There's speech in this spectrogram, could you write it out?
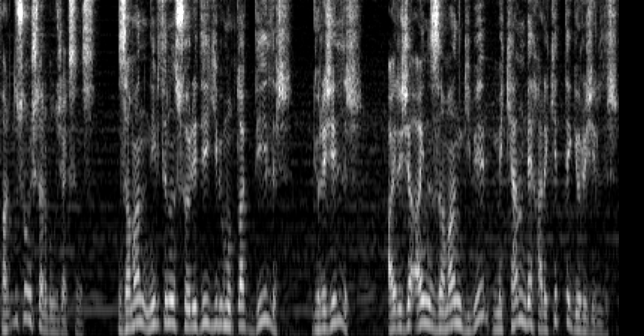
farklı sonuçlar bulacaksınız. Zaman Newton'un söylediği gibi mutlak değildir, görecelidir. Ayrıca aynı zaman gibi mekan ve hareket de görecelidir.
